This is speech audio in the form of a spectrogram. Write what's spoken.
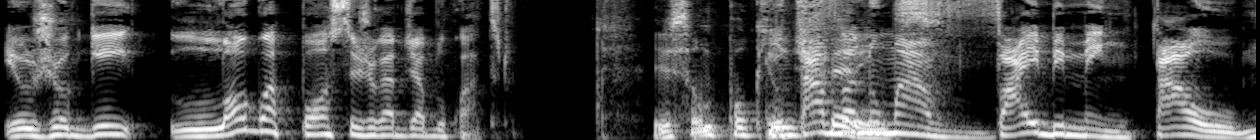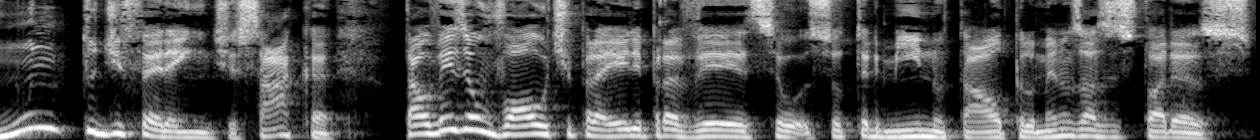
Eu joguei logo após ter jogado Diablo 4. Eles são um pouquinho Eu tava diferentes. numa vibe mental muito diferente, saca? Talvez eu volte para ele para ver se eu, se eu termino tal, pelo menos as histórias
